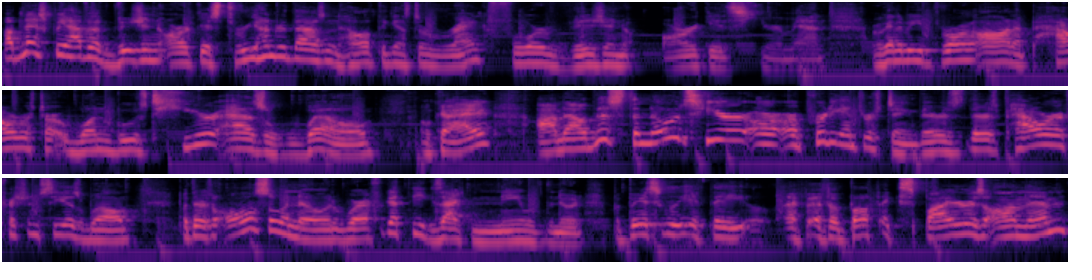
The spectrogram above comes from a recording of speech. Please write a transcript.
up next we have a Vision Aarkus, 300,000 health against a rank 4 Vision Aarkus here, man. We're gonna be throwing on a Power Start 1 boost here as as well. Okay. Um, now this the nodes here are, are pretty interesting. There's there's power efficiency as well, but there's also a node where I forget the exact name of the node. But basically, if they if, if a buff expires on them,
